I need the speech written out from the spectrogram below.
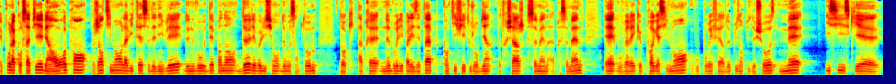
Et pour la course à pied, eh bien, on reprend gentiment la vitesse de dénivelé, de nouveau dépendant de l'évolution de vos symptômes. Donc après, ne brûlez pas les étapes, quantifiez toujours bien votre charge semaine après semaine et vous verrez que progressivement, vous pourrez faire de plus en plus de choses. Mais ici, ce qui est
